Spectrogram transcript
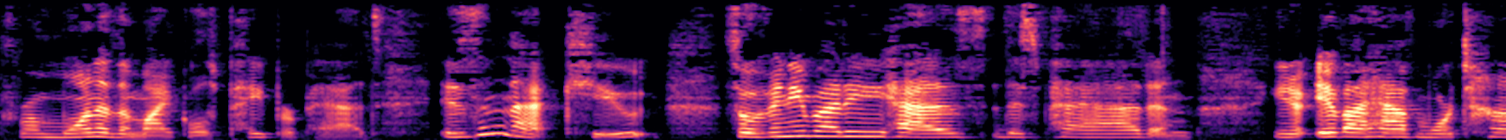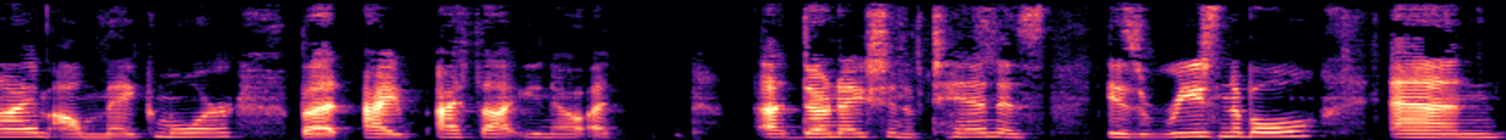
from one of the Michaels paper pads. Isn't that cute? So if anybody has this pad and, you know, if I have more time, I'll make more. But I, I thought, you know, a, a donation of 10 is, is reasonable and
